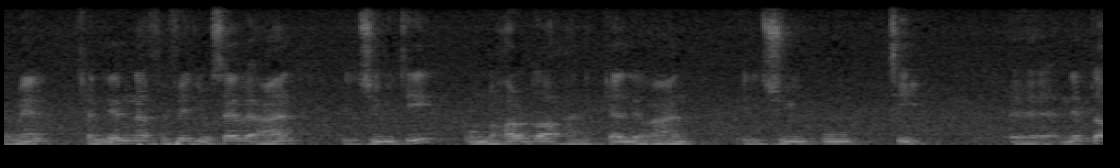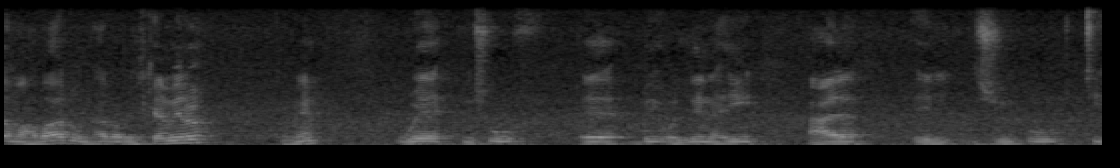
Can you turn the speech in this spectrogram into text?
تمام؟ اتكلمنا في فيديو سابق عن ال GPT والنهاردة هنتكلم عن ال GOT. آه نبدأ مع بعض ونقرب الكاميرا تمام؟ ونشوف آه بيقول لنا إيه على ال GOT.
